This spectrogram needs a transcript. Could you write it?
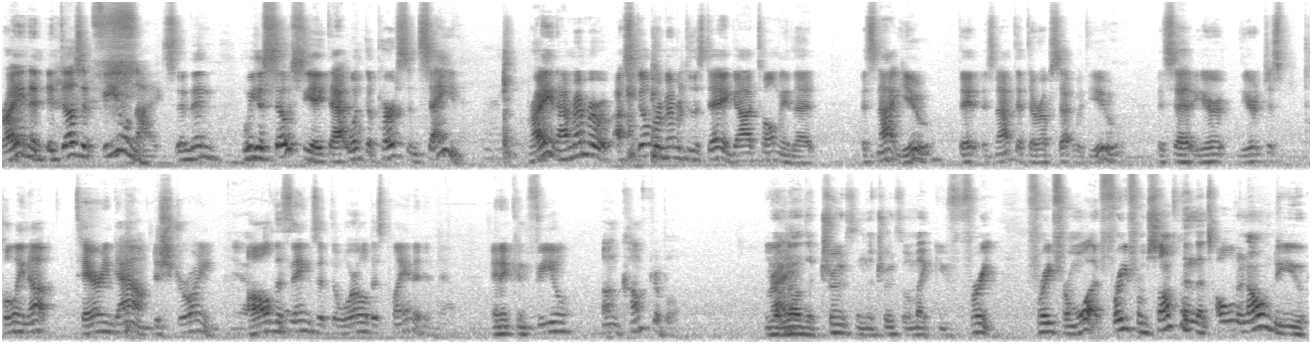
right? And it, it doesn't feel nice. And then we associate that with the person saying it, right? And I remember, I still remember to this day, God told me that it's not you. They, it's not that they're upset with you. It's that you're you're just pulling up, tearing down, destroying Yeah. all the things that the world has planted in them, and it can feel uncomfortable. You'll Right. know the truth, and the truth will make you free. Free from what? Free from something that's holding on to you,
